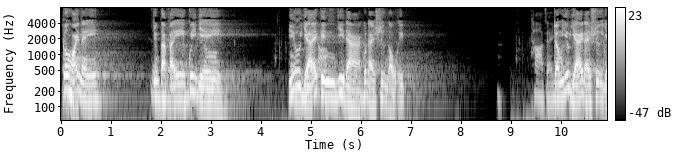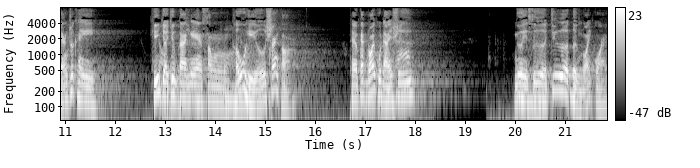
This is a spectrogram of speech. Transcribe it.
Câu hỏi này Chúng ta phải quy về Yếu giải kinh Di Đà của Đại sư Ngẫu Ích Trong yếu giải Đại sư giảng rất hay Khiến cho chúng ta nghe xong thấu hiểu sáng tỏ. Theo cách nói của Đại sư Người xưa chưa từng nói qua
